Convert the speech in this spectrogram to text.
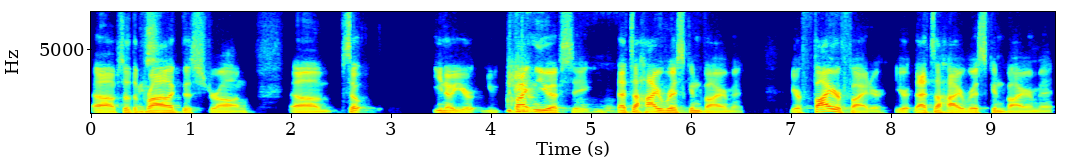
Uh, so the product is strong. Um, so you know you're you fight in the UFC. That's a high risk environment. You're a firefighter. You're that's a high risk environment.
